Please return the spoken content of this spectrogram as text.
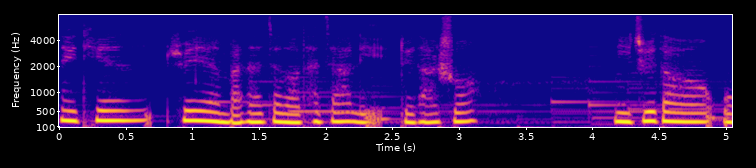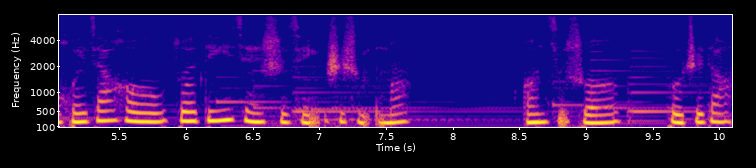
那天，薛燕把他叫到他家里，对他说。你知道我回家后做第一件事情是什么吗？王子说不知道。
